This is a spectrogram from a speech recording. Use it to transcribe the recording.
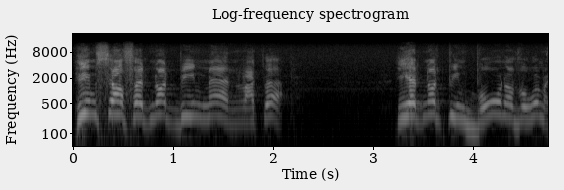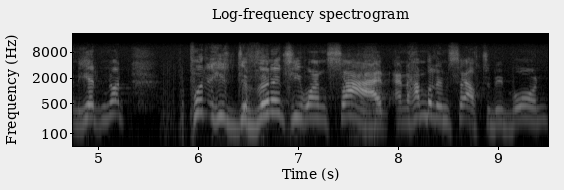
He himself had not been man like that. He had not been born of a woman. He had not put his divinity one side and humbled himself to be born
